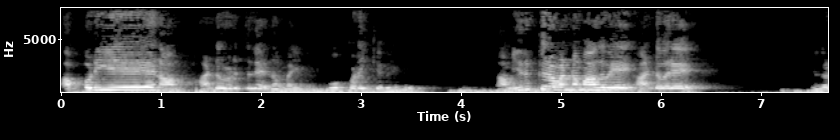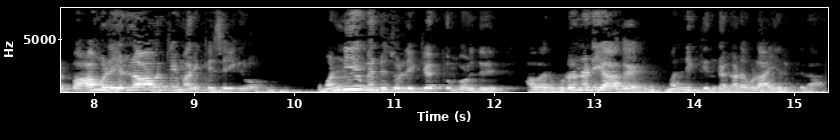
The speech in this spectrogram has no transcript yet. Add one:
அப்படியே நாம் ஆண்டவரிடத்திலே நம்மை ஒப்படைக்க வேண்டும். நாம் இருக்கிற வண்ணமாகவே ஆண்டவரே எங்கள் பாவங்களை எல்லாவற்றையும் அறிக்கை செய்கிறோம். மன்னியும் என்று சொல்லி கேட்கும் பொழுது அவர் உடனடியாக மன்னிக்கின்ற கடவுளாய் இருக்கிறார்.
